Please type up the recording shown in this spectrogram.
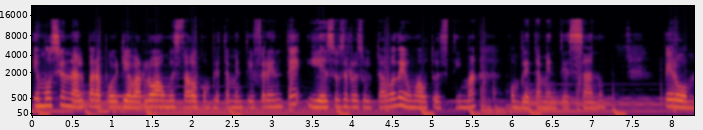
emocional para poder llevarlo a un estado completamente diferente y eso es el resultado de un autoestima completamente sano. Pero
